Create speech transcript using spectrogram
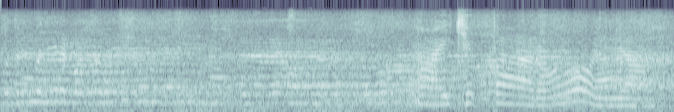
potremmo dire qualcosa Ah, il Cepparo, voglia.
